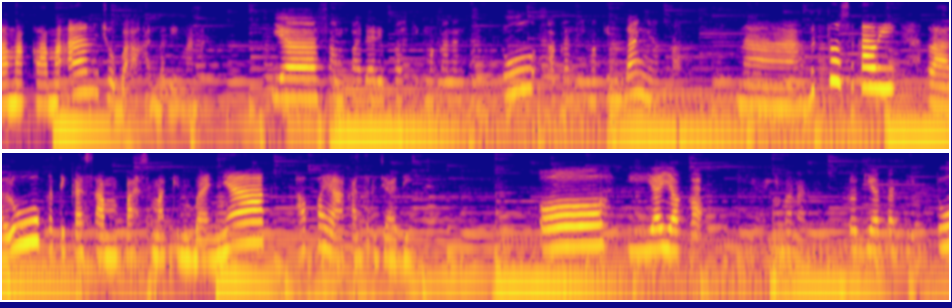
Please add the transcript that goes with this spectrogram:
Lama kelamaan coba akan bagaimana? Ya, sampah dari plastik makanan itu akan semakin banyak, Kak. Nah, betul sekali. Lalu ketika sampah semakin banyak, apa yang akan terjadi? Oh, iya ya, Kak. Iya, gimana tuh? Kegiatan itu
